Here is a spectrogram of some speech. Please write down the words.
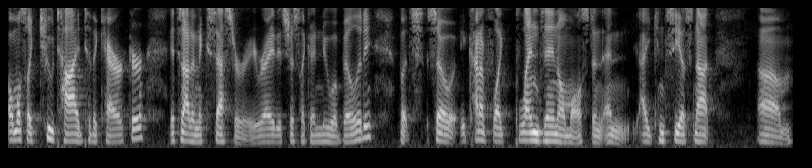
almost like too tied to the character. It's not an accessory, right? It's just like a new ability. But so it kind of like blends in almost, and and I can see us not. Um,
